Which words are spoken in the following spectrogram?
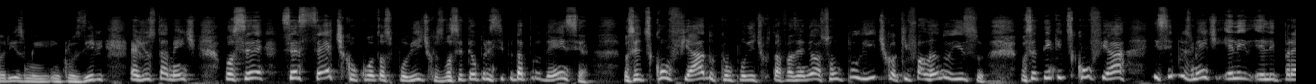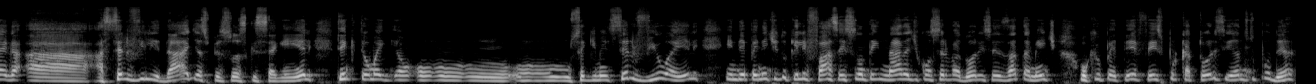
conservadorismo, inclusive, é justamente você ser cético quanto aos políticos, você ter o princípio da prudência, você desconfiar do que um político está fazendo. Eu sou um político aqui falando isso. Você tem que desconfiar. E simplesmente ele, ele prega a, a servilidade às pessoas que seguem ele, tem que ter uma, um, um- um segmento servil a ele, independente do que ele faça. Isso não tem nada de conservador, isso é exatamente o que o PT fez por 14 anos do poder.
